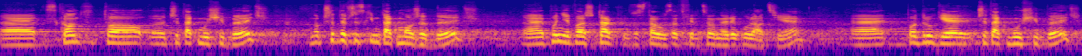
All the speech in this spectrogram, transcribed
E, Skąd to, e, czy tak musi być? No przede wszystkim tak może być, ponieważ tak zostały zatwierdzone regulacje. Po drugie, czy tak musi być?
